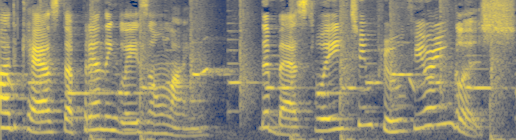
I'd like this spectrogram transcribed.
podcast Aprenda Inglês Online. The best way to improve your English.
